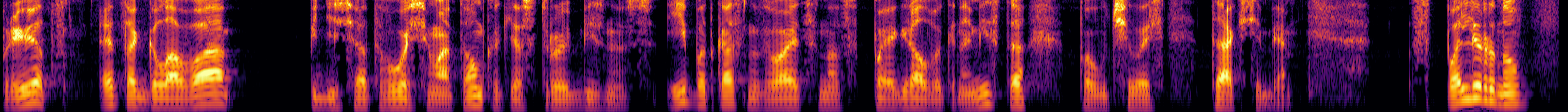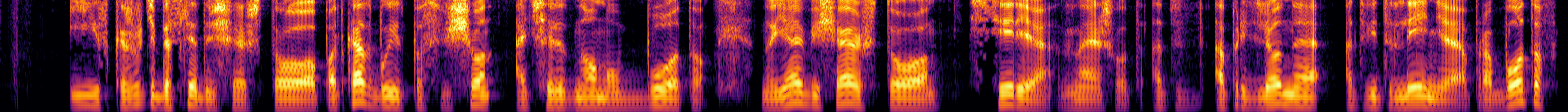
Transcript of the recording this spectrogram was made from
Привет! Это глава 58 о том, как я строю бизнес. И подкаст называется у нас «Поиграл в экономиста, получилось так себе». Спойлерну и скажу тебе следующее, что подкаст будет посвящен очередному боту. Но я обещаю, что серия, знаешь, вот от, определенное ответвление про ботов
